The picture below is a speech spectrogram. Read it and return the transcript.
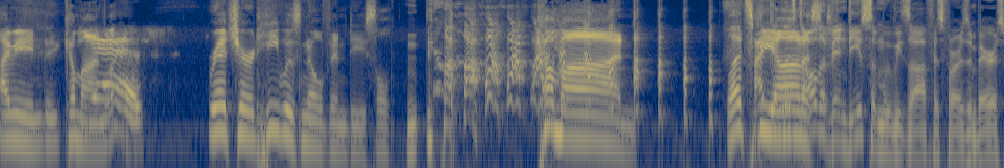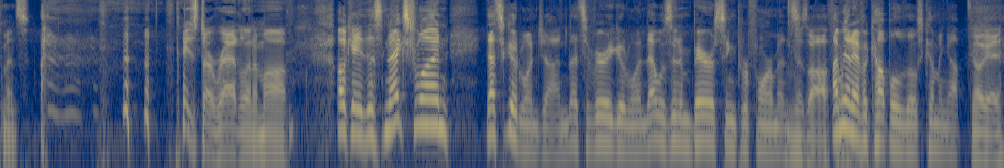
I mean, come on. Yes. Richard, he was no Vin Diesel. come on. Let's be I be can honest. list all the Vin Diesel movies off as far as embarrassments. I just start rattling them off. Okay, this next one, that's a good one, John. That's a very good one. That was an embarrassing performance. It was awful. I'm going to have a couple of those coming up. Okay.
